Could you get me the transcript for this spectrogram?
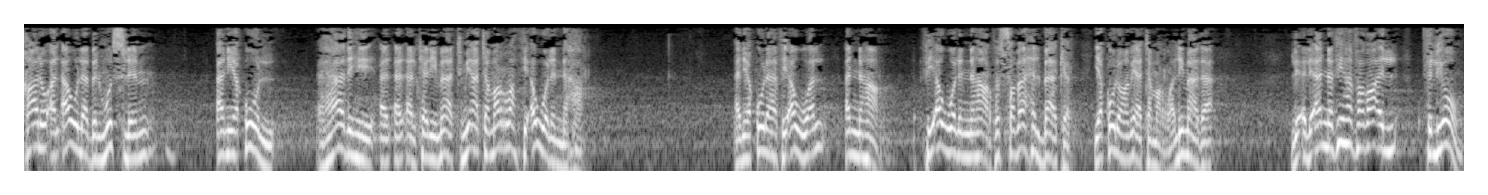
قالوا الأولى بالمسلم أن يقول هذه الكلمات مئة مرة في أول النهار. أن يقولها في أول النهار. في أول النهار في الصباح الباكر يقولها مئة مرة. لماذا؟ لأن فيها فضائل في اليوم.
